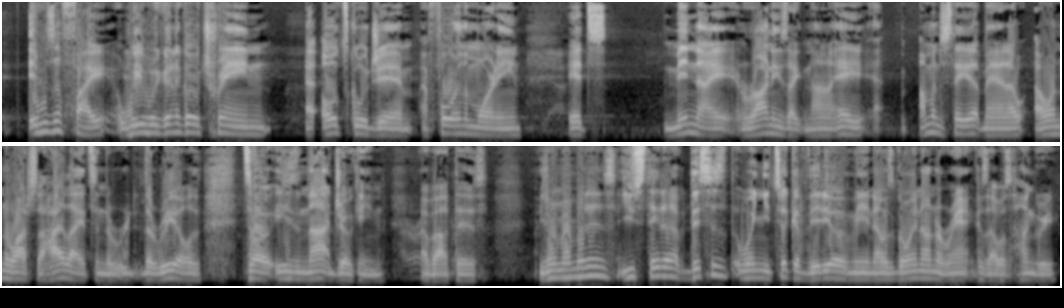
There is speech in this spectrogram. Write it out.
it? It was a fight. We were gonna go train at old school gym at four in the morning. It's midnight. Ronnie's like, "Nah, hey, I'm gonna stay up, man. I, I want to watch the highlights and the the reel." So he's not joking about this. You don't remember this? You stayed up. This is when you took a video of me and I was going on a rant because I was hungry.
